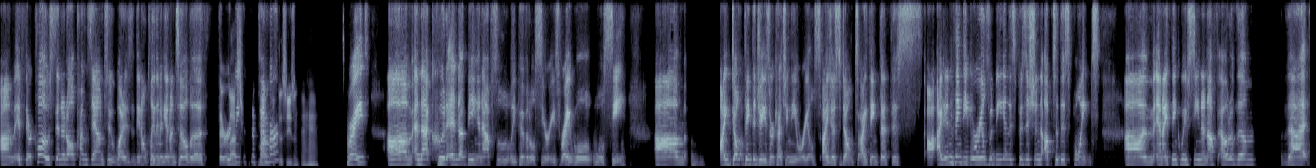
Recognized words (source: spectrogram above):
Um, if they're close, then it all comes down to what is it? They don't play them again until the third Last week of month September this season. Mhm. right um and that could end up being an absolutely pivotal series right? We'll we'll see. Um i don't think the jays are catching the orioles. I just don't. I think that this i, didn't think the orioles would be in this position up to this point. Um and i think we've seen enough out of them that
